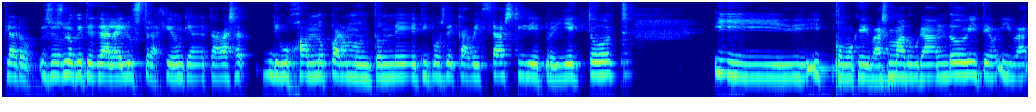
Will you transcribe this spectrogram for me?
claro, eso es lo que te da la ilustración, que acabas dibujando para un montón de tipos de cabezas y de proyectos y, como que vas madurando y te, va,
